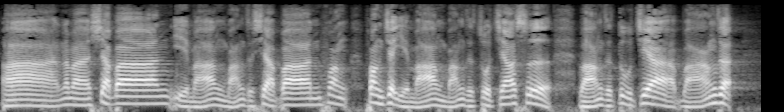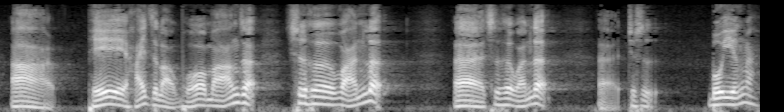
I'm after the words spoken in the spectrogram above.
啊。那么下班也忙，忙着下班；放放假也忙，忙着做家事，忙着度假，忙着啊陪孩子、老婆，忙着吃喝玩乐。哎，吃喝玩乐，哎，就是不赢啊，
